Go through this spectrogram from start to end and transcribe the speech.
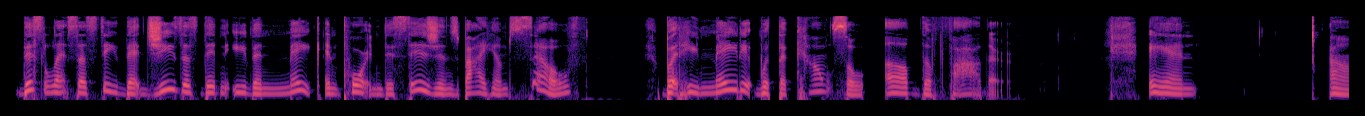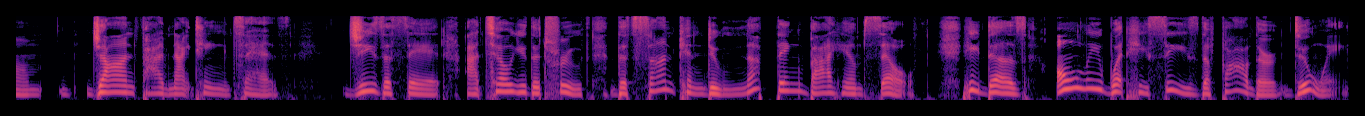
this lets us see that Jesus didn't even make important decisions by himself, but he made it with the counsel of the Father. And um, John 5 19 says, Jesus said, I tell you the truth, the Son can do nothing by himself. He does only what he sees the Father doing.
